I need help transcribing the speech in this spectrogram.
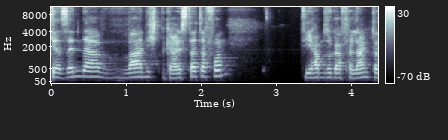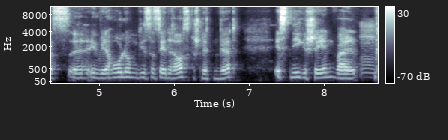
der Sender war nicht begeistert davon. Die haben sogar verlangt, dass äh, in Wiederholungen diese Szene rausgeschnitten wird. Ist nie geschehen, weil mhm.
